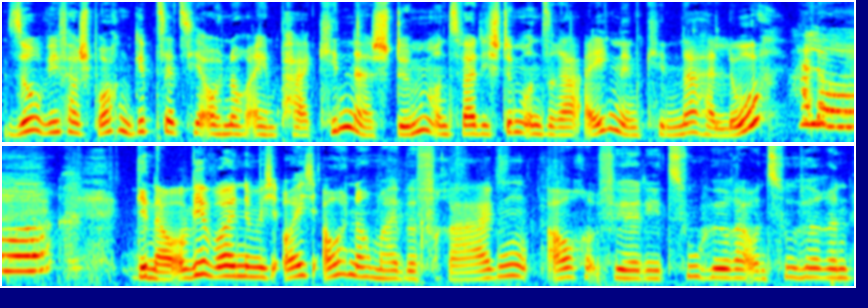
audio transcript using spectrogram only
So, wie versprochen, gibt es jetzt hier auch noch ein paar Kinderstimmen. Und zwar die Stimmen unserer eigenen Kinder. Hallo? Hallo. Genau, wir wollen nämlich euch auch nochmal befragen, auch für die Zuhörer und Zuhörerinnen,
